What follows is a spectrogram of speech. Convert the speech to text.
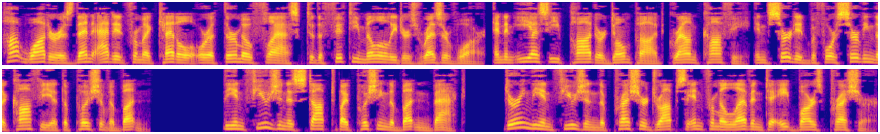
Hot water is then added from a kettle or a thermo flask to the 50 ml reservoir, and an ESE pod or domepod ground coffee inserted before serving the coffee at the push of a button. The infusion is stopped by pushing the button back. During the infusion the pressure drops in from 11 to 8 bars pressure.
